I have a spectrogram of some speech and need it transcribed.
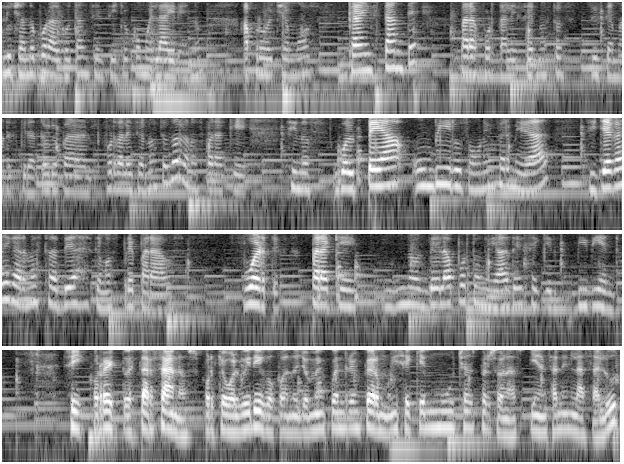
luchando por algo tan sencillo como el aire, ¿no? Aprovechemos cada instante para fortalecer nuestro sistema respiratorio, para fortalecer nuestros órganos, para que si nos golpea un virus o una enfermedad, si llega a llegar a nuestras vidas estemos preparados, fuertes, para que nos dé la oportunidad de seguir viviendo. Sí, correcto, estar sanos, porque vuelvo y digo, cuando yo me encuentro enfermo y sé que muchas personas piensan en la salud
